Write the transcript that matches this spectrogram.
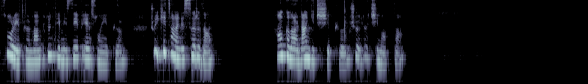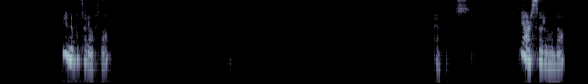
Sonra yapıyorum. Ben bütün temizleyip en son yapıyorum. Şu iki tane sarıdan halkalardan geçiş yapıyorum. Şöyle açayım hatta. Birini bu taraftan. Evet. Diğer sarımı da.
